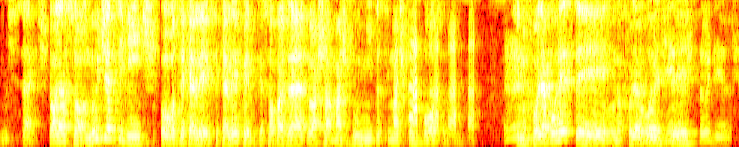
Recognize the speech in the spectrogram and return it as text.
27. Então, olha só, no dia seguinte, ou você quer ler? Você quer ler, Pedro? Que só faz, é, eu acho mais bonita, assim, mais pomposa. Assim. Se não for lhe aborrecer, tu, se não for lhe aborrecer. Tu dizes,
